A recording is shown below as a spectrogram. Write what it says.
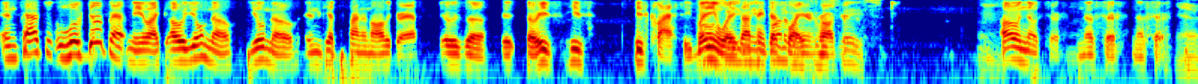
And Patrick looked up at me like, "Oh, you'll know, you'll know," and kept signing autographs. It was uh, it, so he's he's he's classy. But Oh, anyways, you I think that's why him Aaron to his Rodgers. face. Hmm. Oh no, sir, no sir, no sir. Yeah,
